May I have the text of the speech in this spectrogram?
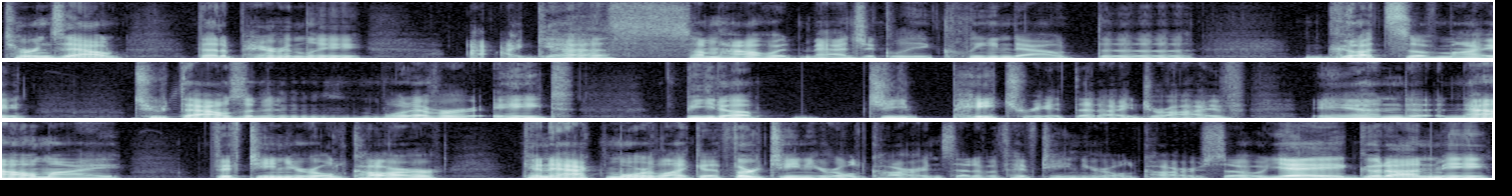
turns out that apparently, I, I guess somehow it magically cleaned out the guts of my 2000 and whatever eight beat up Jeep Patriot that I drive. And now my 15 year old car can act more like a 13 year old car instead of a 15 year old car. So, yay, good on me.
